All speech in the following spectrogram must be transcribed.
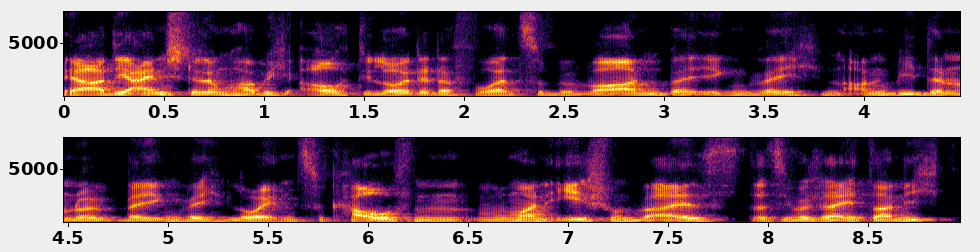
Ja, die Einstellung habe ich auch, die Leute davor zu bewahren, bei irgendwelchen Anbietern oder bei irgendwelchen Leuten zu kaufen, wo man eh schon weiß, dass sie wahrscheinlich da nicht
